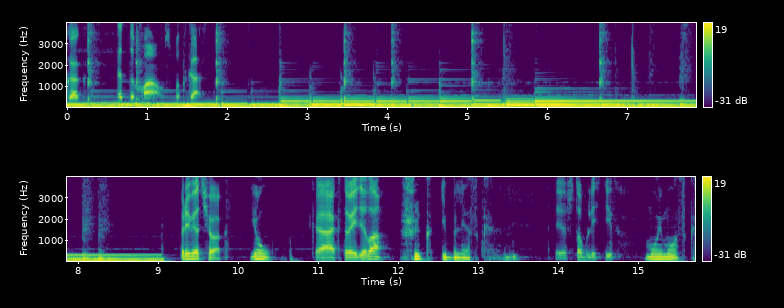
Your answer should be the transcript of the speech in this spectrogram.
Как? Это Маус подкаст. Привет, чувак. Йоу, Как твои дела? шик и блеск. И что блестит? Мой мозг.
